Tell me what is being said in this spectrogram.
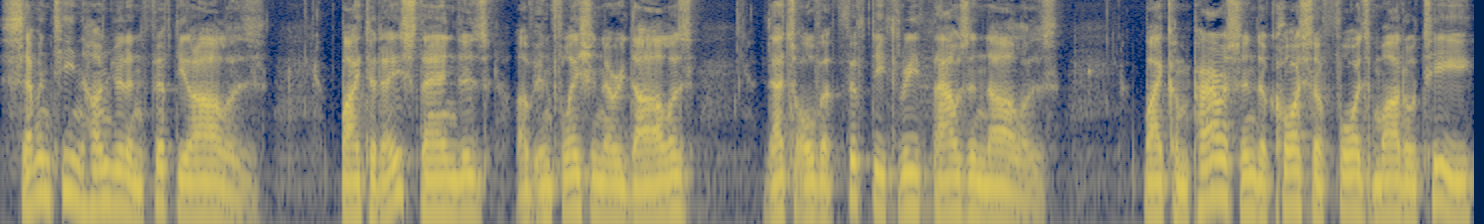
$1,750. By today's standards of inflationary dollars, that's over $53,000. By comparison, the cost of Ford's Model T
